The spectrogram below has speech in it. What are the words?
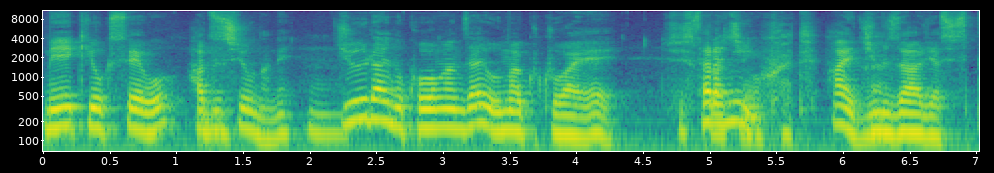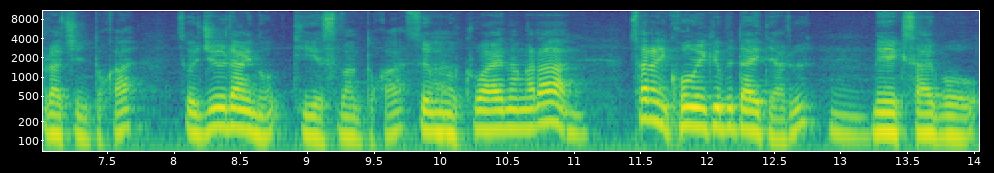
免疫抑制を外すようなね、うん。従来の抗がん剤をうまく加えシスプラチンを加えて。はい、ジムザールやシスプラチンとか、そういう従来の TS1 とかそういうものを加えながら、うんさらに攻撃部隊であるうん。免疫細胞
